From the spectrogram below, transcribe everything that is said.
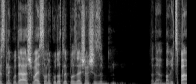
0.17 נקודות לפוזיישן, שזה, אתה יודע, ברצפה.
